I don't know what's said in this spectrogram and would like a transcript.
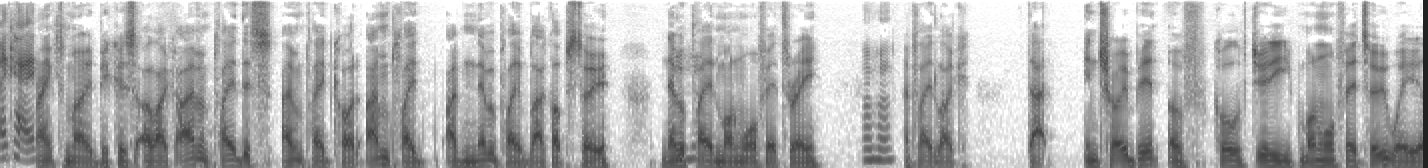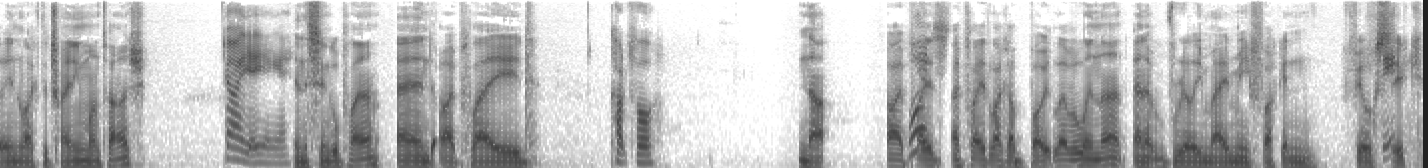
okay. ranked mode because I like I haven't played this. I haven't played COD. I haven't played. I've never played Black Ops Two. Never Mhm. played Modern Warfare Three. hmm I played like that intro bit of Call of Duty Modern Warfare Two where you're in like the training montage Oh yeah, yeah, yeah. in the single player, and I played. COD Four. Nah. I played. What? I played like a boat level in that, and it really made me fucking feel Sick? sick.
